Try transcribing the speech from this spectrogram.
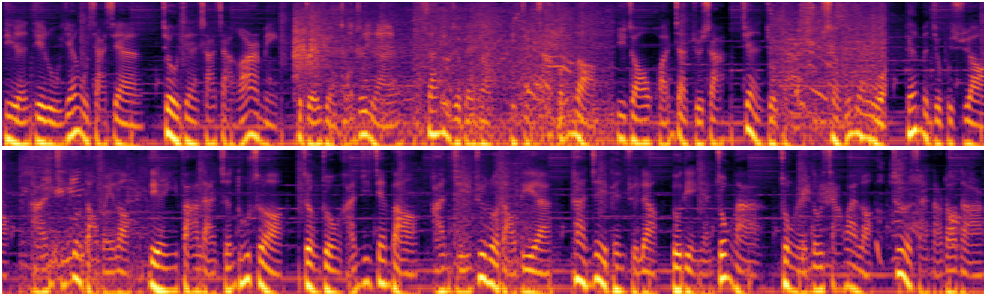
敌人跌入烟雾下线。就见沙夏和二敏负责远程支援，三弟这边呢已经杀疯了，一招环斩绝杀，见人就砍，什么烟雾根本就不需要。韩吉就倒霉了，敌人一发懒神突射，正中韩吉肩膀，韩吉坠落倒地。看这喷血量有点严重啊！众人都吓坏了，这才哪到哪儿？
